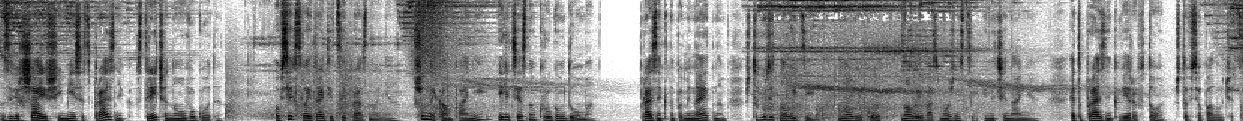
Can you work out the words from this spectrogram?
Завершающий месяц праздник – встреча Нового года – у всех свои традиции празднования. Шумной компании или тесным кругом дома. Праздник напоминает нам, что будет новый день, Новый год, новые возможности и начинания. Это праздник веры в то, что все получится.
